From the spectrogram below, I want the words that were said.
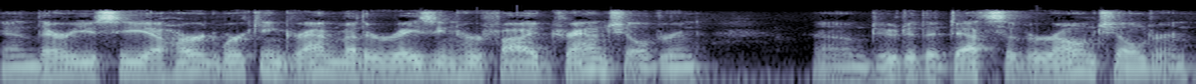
And there you see a hardworking grandmother raising her five grandchildren um, due to the deaths of her own children.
